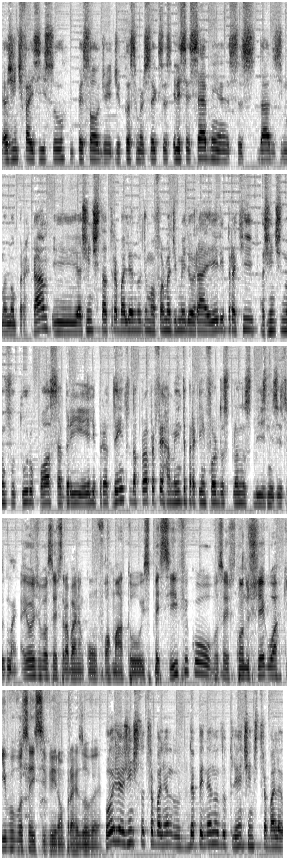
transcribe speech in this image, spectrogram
A gente faz isso, o pessoal de, de Customer Success, eles recebem esses dados e mandam para cá, e a gente está trabalhando de uma forma de melhorar ele para que a gente no futuro possa abrir ele para dentro da própria ferramenta para quem for dos planos business e tudo mais. Aí hoje vocês trabalham com um formato específico ou vocês, quando chega o arquivo, vocês se viram para resolver? Hoje a gente está trabalhando, dependendo do cliente, a gente trabalha.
